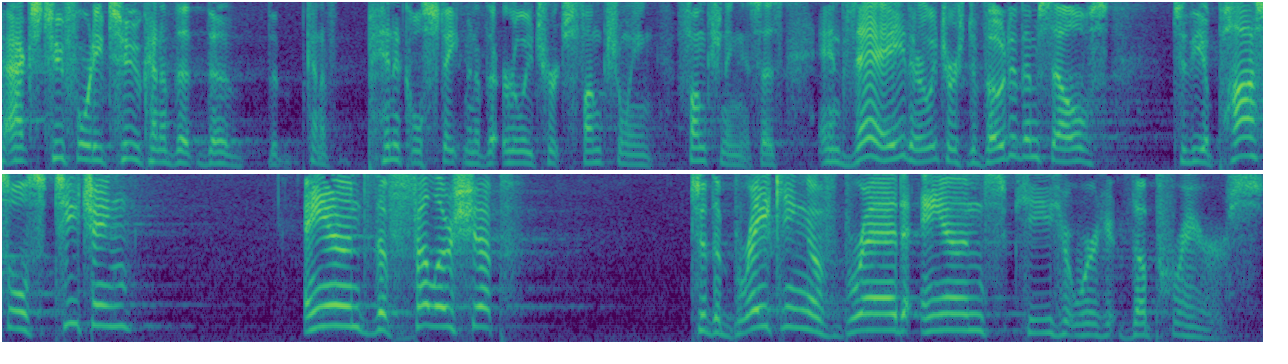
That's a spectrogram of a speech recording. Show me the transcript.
Acts 2.42, kind of the, the, the kind of pinnacle statement of the early church functioning, functioning. It says, And they, the early church, devoted themselves to the apostles' teaching and the fellowship, to the breaking of bread and, key word here, the prayers.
